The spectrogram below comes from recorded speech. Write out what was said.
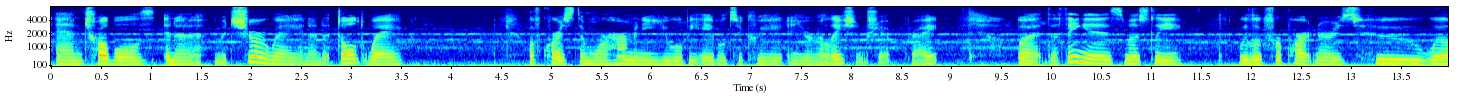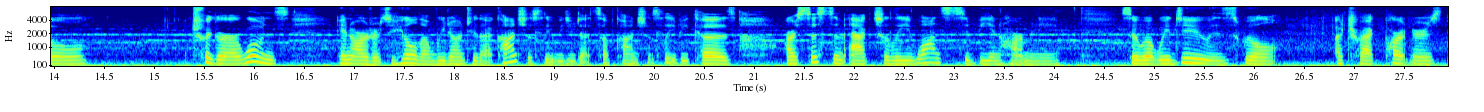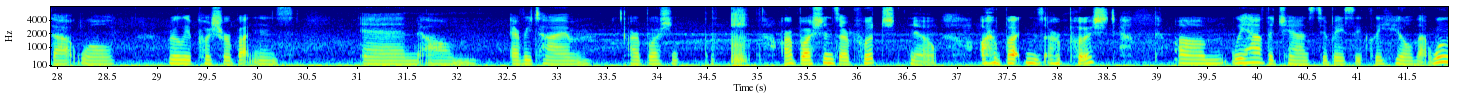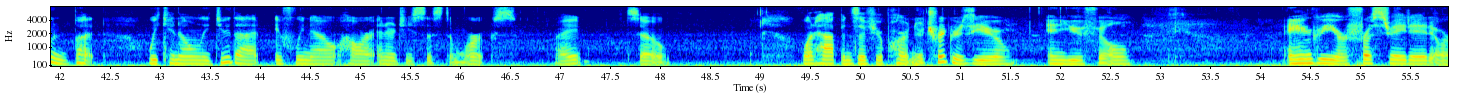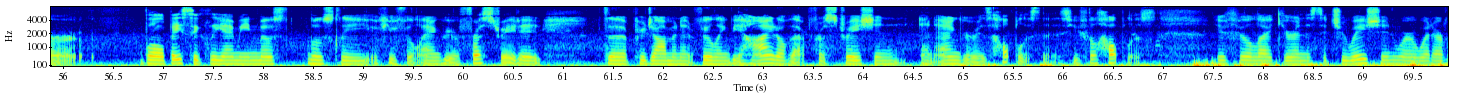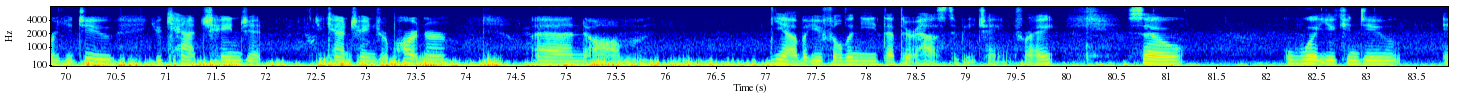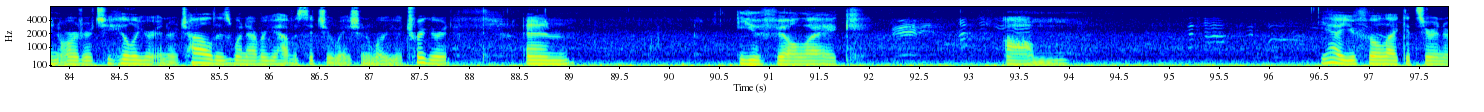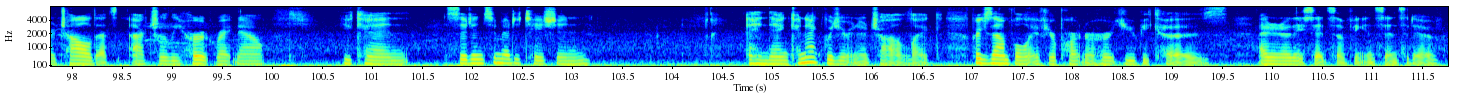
and troubles in a mature way, in an adult way, of course, the more harmony you will be able to create in your relationship, right? But the thing is, mostly we look for partners who will trigger our wounds in order to heal them. We don't do that consciously, we do that subconsciously because our system actually wants to be in harmony. So, what we do is we'll attract partners that will really push our buttons, and um, every time our bush our buttons are pushed, no, our buttons are pushed, um, we have the chance to basically heal that wound, but we can only do that if we know how our energy system works, right? So, what happens if your partner triggers you and you feel angry or frustrated or well basically i mean most mostly if you feel angry or frustrated the predominant feeling behind all that frustration and anger is helplessness. You feel helpless. You feel like you're in a situation where whatever you do you can't change it. You can't change your partner. And um, yeah, but you feel the need that there has to be change, right? So, what you can do in order to heal your inner child is whenever you have a situation where you're triggered and you feel like um, yeah, you feel like it's your inner child that's actually hurt right now, you can sit into meditation and then connect with your inner child. Like, for example, if your partner hurt you because, I don't know, they said something insensitive,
